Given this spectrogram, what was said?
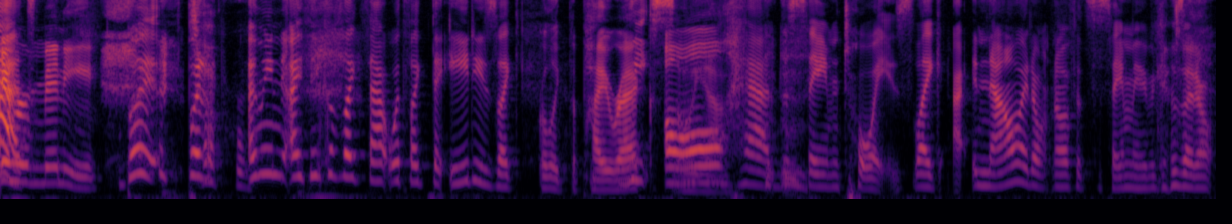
that. They were mini. But but I mean, I think of like that with like the '80s, like Or like the Pyrex. we all oh, yeah. had the same toys. Like now, I don't know if it's the same, maybe because I don't.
